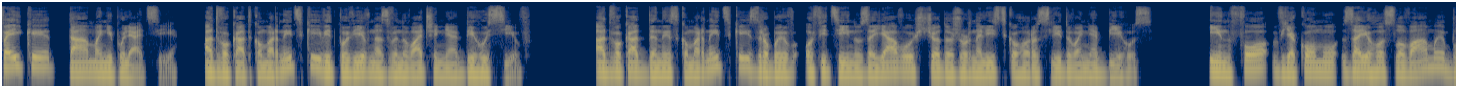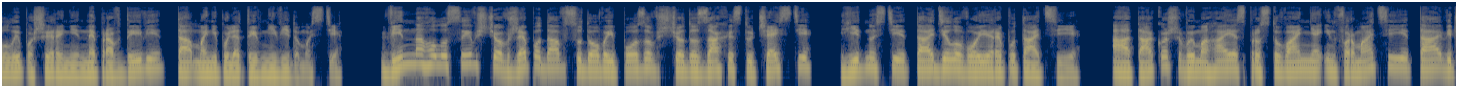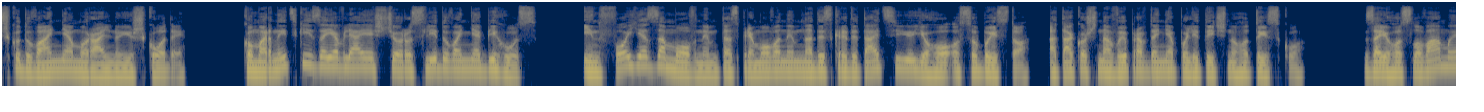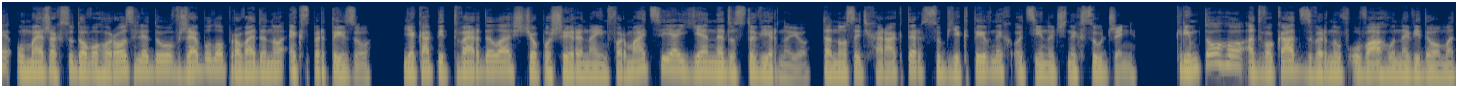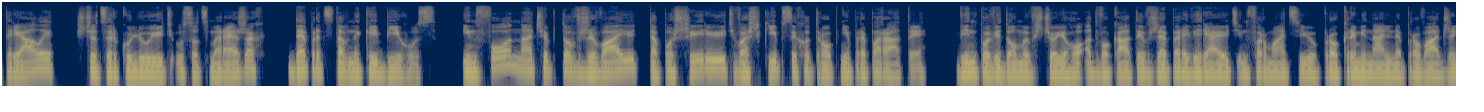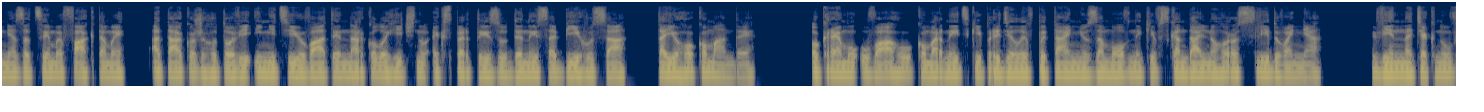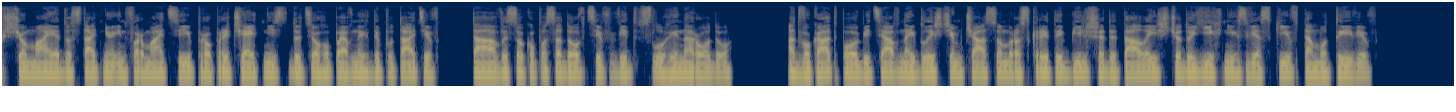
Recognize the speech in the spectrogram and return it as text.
фейки та маніпуляції. Адвокат Комарницький відповів на звинувачення бігусів. Адвокат Денис Комарницький зробив офіційну заяву щодо журналістського розслідування Бігус. Інфо, в якому, за його словами, були поширені неправдиві та маніпулятивні відомості. Він наголосив, що вже подав судовий позов щодо захисту честі, гідності та ділової репутації, а також вимагає спростування інформації та відшкодування моральної шкоди. Комарницький заявляє, що розслідування Бігус інфо є замовним та спрямованим на дискредитацію його особисто, а також на виправдання політичного тиску. За його словами, у межах судового розгляду вже було проведено експертизу, яка підтвердила, що поширена інформація є недостовірною та носить характер суб'єктивних оціночних суджень. Крім того, адвокат звернув увагу на відеоматеріали, що циркулюють у соцмережах, де представники Бігус інфо, начебто, вживають та поширюють важкі психотропні препарати. Він повідомив, що його адвокати вже перевіряють інформацію про кримінальне провадження за цими фактами, а також готові ініціювати наркологічну експертизу Дениса Бігуса та його команди. Окрему увагу Комарницький приділив питанню замовників скандального розслідування. Він натякнув, що має достатньо інформації про причетність до цього певних депутатів та високопосадовців від Слуги народу. Адвокат пообіцяв найближчим часом розкрити більше деталей щодо їхніх зв'язків та мотивів.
